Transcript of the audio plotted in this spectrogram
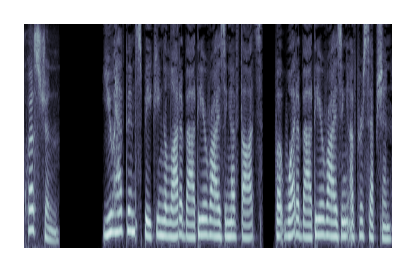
Question. You have been speaking a lot about the arising of thoughts, but what about the arising of perception?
